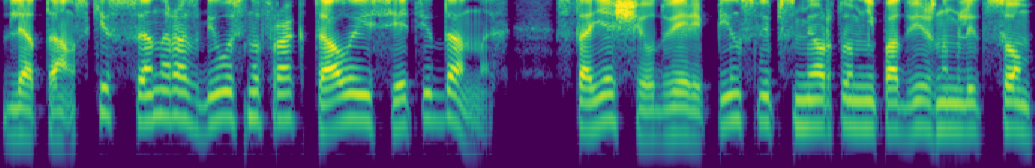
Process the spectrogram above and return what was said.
для Тански сцена разбилась на фракталы и сети данных. Стоящая у двери Пинслип с мертвым неподвижным лицом,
